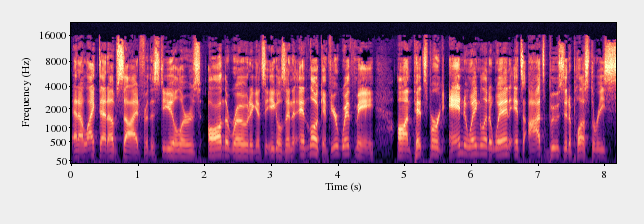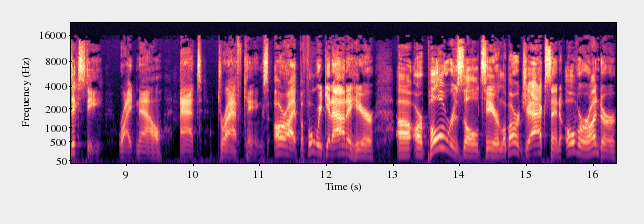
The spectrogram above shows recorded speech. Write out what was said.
And I like that upside for the Steelers on the road against the Eagles. And, and look, if you're with me on Pittsburgh and New England to win, it's odds boosted to plus 360 right now at DraftKings. All right, before we get out of here, uh, our poll results here Lamar Jackson over under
